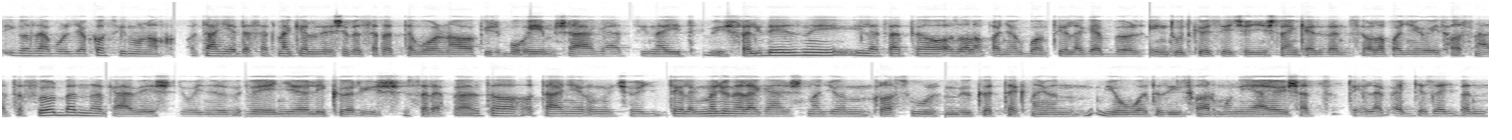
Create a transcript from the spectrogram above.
Igazából ugye a kaszinónak a tányérdeszert megjelenésébe szerette volna a kis bohémságát, színeit is felidézni, illetve hát az alapanyagban tényleg ebből indult Kőszéchenyi Isten kedvenc alapanyagait használta föl benne. Kávés, gyógynövény, likör is szerepelt a, a tányéron, úgyhogy tényleg nagyon elegáns, nagyon klasszul működtek, nagyon jó volt az ízharmóniája, és hát tényleg egy az egyben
